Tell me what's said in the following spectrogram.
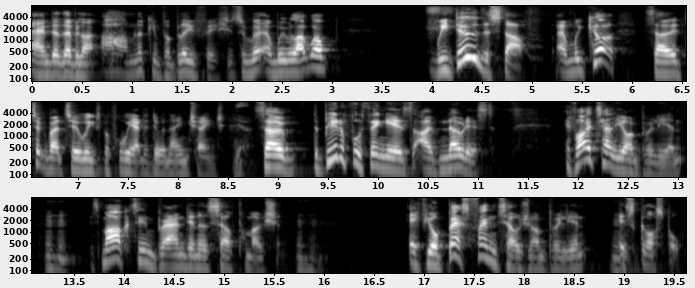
And they'd be like, "Oh, I'm looking for Bluefish." It's a and we were like, "Well, we do the stuff and we got so it took about two weeks before we had to do a name change. Yeah. so the beautiful thing is i've noticed if i tell you i'm brilliant mm-hmm. it's marketing branding and self-promotion. Mm-hmm. If your best friend tells you i'm brilliant mm. it's gospel.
